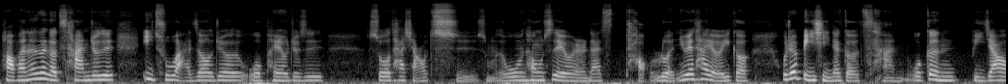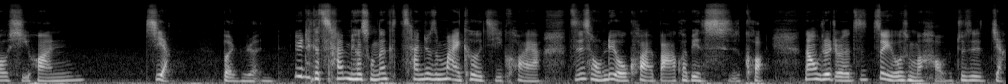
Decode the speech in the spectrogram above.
好，反正那个餐就是一出来之后，就我朋友就是。说他想要吃什么的，我们同事也有人在讨论，因为他有一个，我觉得比起那个餐，我更比较喜欢酱。本人，因为那个餐没有从那个餐就是麦克鸡块啊，只是从六块八块变十块，然后我就觉得这这有什么好就是讲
